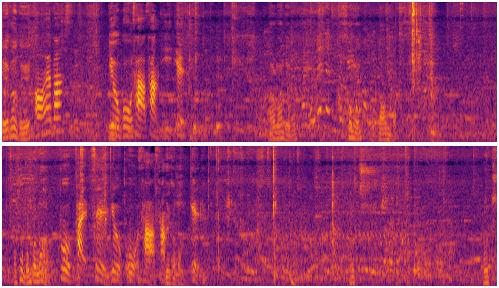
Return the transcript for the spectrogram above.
얘 해봐도 돼? 어, 해봐. 6, 5, 4, 3, 2, 1. 나올만 한데 이제 처음에 어, 나온다 아 시간 너무 빨라 9, 8, 7, 6, 5, 4, 3, 얘 잡아. 2, 1. 그렇지 그렇지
